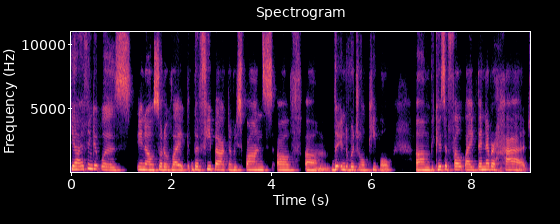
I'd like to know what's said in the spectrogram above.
yeah, I think it was, you know, sort of like the feedback, the response of um, the individual people, um, because it felt like they never had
